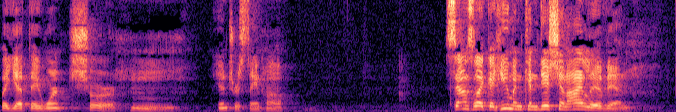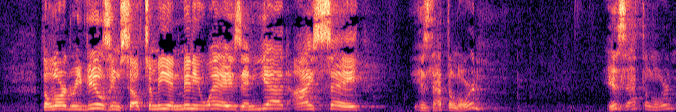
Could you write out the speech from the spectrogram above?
but yet they weren't sure. Hmm, interesting, huh? Sounds like a human condition I live in. The Lord reveals himself to me in many ways, and yet I say, Is that the Lord? Is that the Lord?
